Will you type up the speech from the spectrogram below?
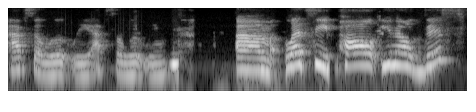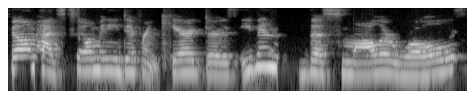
Absolutely, absolutely. Um, let's see, Paul. You know, this film had so many different characters. Even the smaller roles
